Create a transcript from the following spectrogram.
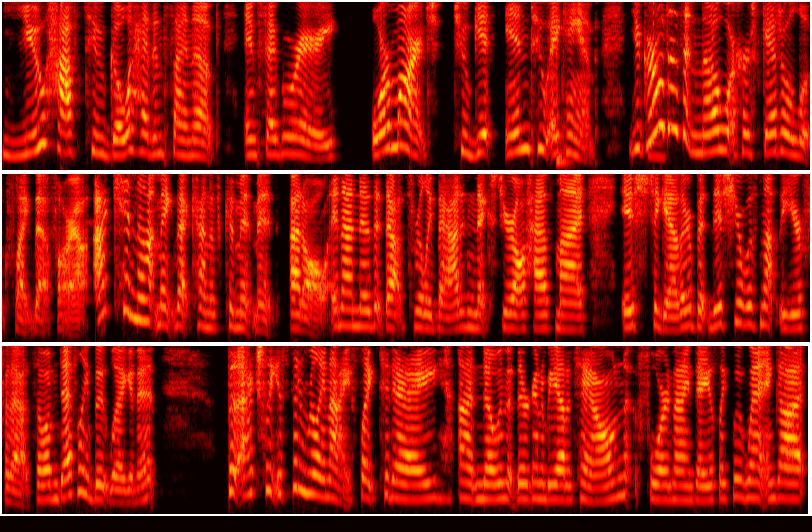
You have to go ahead and sign up in February or March to get into a camp. Your girl doesn't know what her schedule looks like that far out. I cannot make that kind of commitment at all. And I know that that's really bad. And next year I'll have my ish together, but this year was not the year for that. So I'm definitely bootlegging it. But actually, it's been really nice. Like today, uh, knowing that they're going to be out of town for nine days, like we went and got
